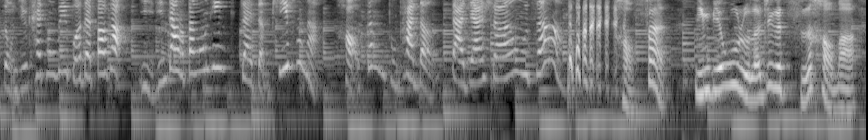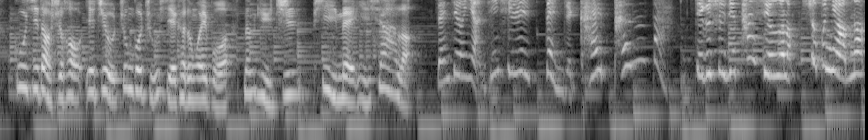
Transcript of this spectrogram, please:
总局开通微博的报告已经到了办公厅，在等批复呢。好饭不怕等，大家稍安勿躁。好饭，您别侮辱了这个词好吗？估计到时候也只有中国足协开通微博能与之媲美一下了。咱就养精蓄锐，等着开喷吧。这个世界太邪恶了，受不了呢。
